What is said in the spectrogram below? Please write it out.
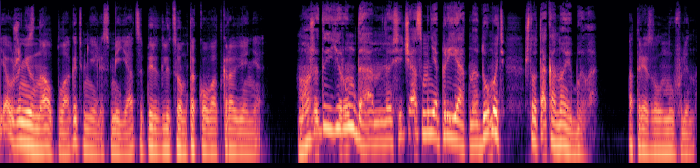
Я уже не знал, плакать мне или смеяться перед лицом такого откровения. «Может, и ерунда, но сейчас мне приятно думать, что так оно и было», — отрезал Нуфлин.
